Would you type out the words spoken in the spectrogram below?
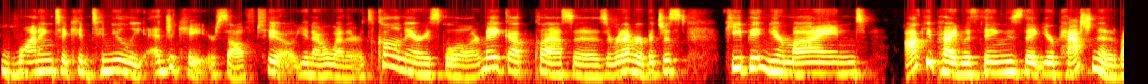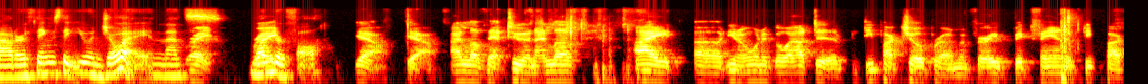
wanting to continually educate yourself too, you know, whether it's culinary school or makeup classes or whatever, but just keeping your mind occupied with things that you're passionate about or things that you enjoy. And that's Right, right. wonderful. Yeah, yeah, I love that too, and I love, I, uh, you know, want to go out to Deepak Chopra. I'm a very big fan of Deepak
